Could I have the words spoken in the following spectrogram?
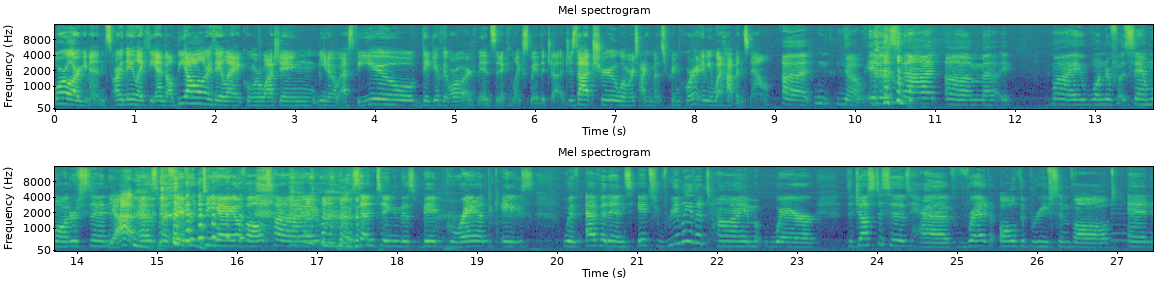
oral arguments are they like the end all be all? Are they like when we're watching, you know, SVU, they give the oral arguments and it can like sway the judge? Is that true when we're talking about the Supreme Court? I mean, what happens now? Uh, n- no, it is not. Um, my wonderful Sam Waterston, Yeah. as my favorite DA of all time, presenting this big grand case with evidence. It's really the time where the justices have read all the briefs involved and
